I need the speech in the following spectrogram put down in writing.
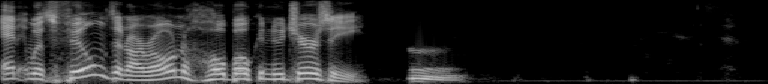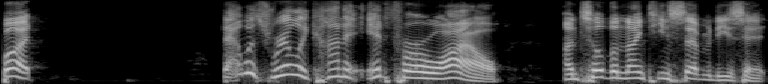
And it was filmed in our own Hoboken, New Jersey. Hmm. But that was really kind of it for a while until the 1970s hit.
